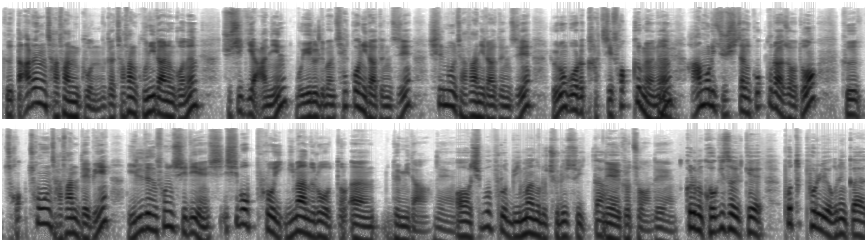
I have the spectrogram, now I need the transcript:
그 다른 자산군, 그러니까 자산군이라는 거는 주식이 아닌 뭐 예를 들면 채권이라든지 실물 자산이라든지 이런 거를 같이 섞으면은 네. 아무리 주시장이 꼬꾸라져도 그 총 자산 대비 잃는 손실이 15% 미만으로 어, 됩니다. 네. 어, 15% 미만으로 줄일 수 있다. 네, 그렇죠. 네. 그러면 거기서 이렇게 포트폴리오 그러니까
